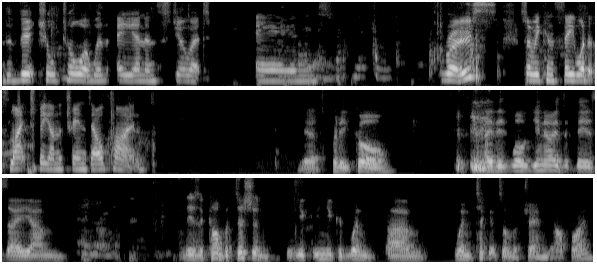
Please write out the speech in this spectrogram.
the virtual tour with Ian and Stuart and Bruce so we can see what it's like to be on the TranzAlpine. Yeah, it's pretty cool. hey, there- well, you know that there's a um, there's a competition that you, and you could win um, win tickets on the TranzAlpine.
